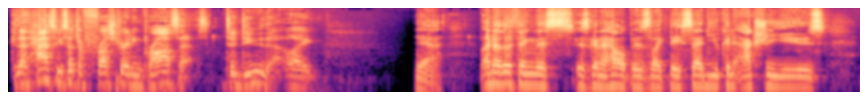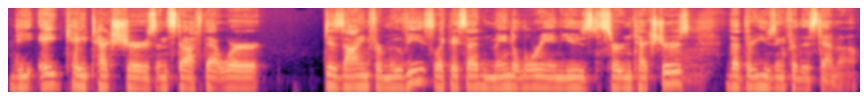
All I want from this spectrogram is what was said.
because that has to be such a frustrating process to do that. Like Yeah. Another thing this is going to help is like they said you can actually use the 8K textures and stuff that were designed for movies. Like they said, Mandalorian used certain textures mm-hmm. that they're using for this demo.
